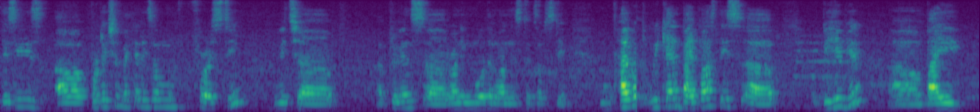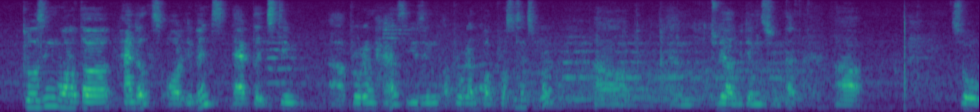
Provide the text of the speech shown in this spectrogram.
this is a protection mechanism for Steam which uh, prevents uh, running more than one instance of Steam. However, we can bypass this uh, behavior uh, by closing one of the handles or events that the Steam uh, program has using a program called Process Explorer uh, and today I'll be demonstrating that. Uh, so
